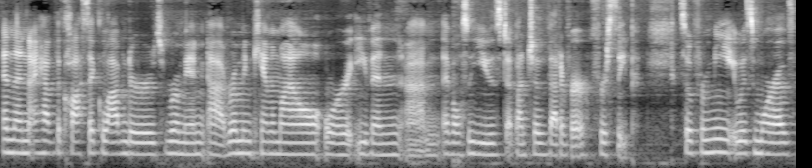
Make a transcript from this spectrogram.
And then I have the classic lavenders, Roman, uh, Roman chamomile, or even um, I've also used a bunch of vetiver for sleep. So for me, it was more of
